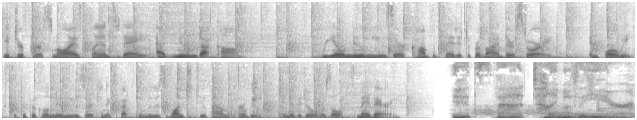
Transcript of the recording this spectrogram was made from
Get your personalized plan today at Noom.com. Real Noom user compensated to provide their story. In four weeks, the typical Noom user can expect to lose one to two pounds per week. Individual results may vary. It's that time of the year.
